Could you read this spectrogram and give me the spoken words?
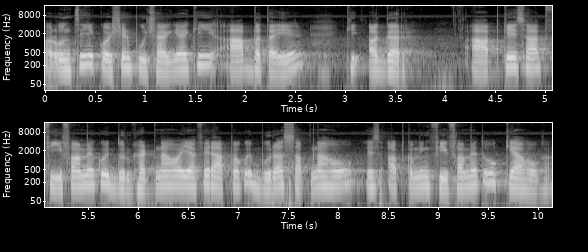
और उनसे ये क्वेश्चन पूछा गया कि आप बताइए कि अगर आपके साथ फीफा में कोई दुर्घटना हो या फिर आपका कोई बुरा सपना हो इस अपकमिंग फीफा में तो वो क्या होगा?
